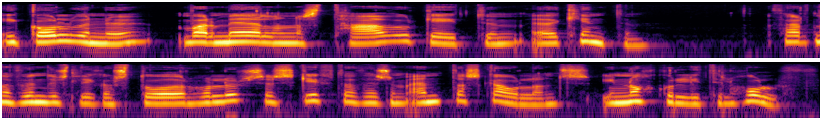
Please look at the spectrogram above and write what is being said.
Í gólfinu var meðal annars tað úr geitum eða kindum. Þarna fundust líka stóðarhólur sem skipta þessum enda skálans í nokkur lítil hólf.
